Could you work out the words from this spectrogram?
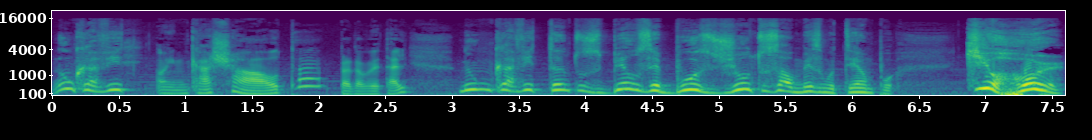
Nunca vi, ó, em caixa alta, pra dar um detalhe, nunca vi tantos Beelzebus juntos ao mesmo tempo. Que horror!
